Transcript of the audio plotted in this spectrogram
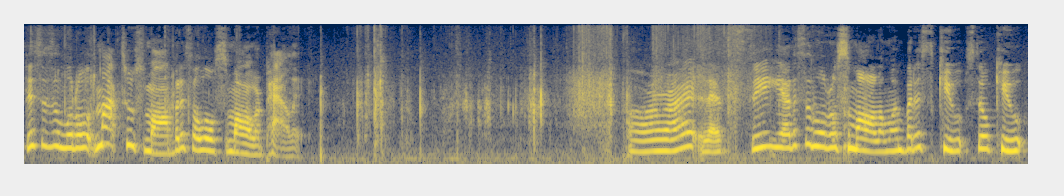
This is a little, not too small, but it's a little smaller palette. Alright, let's see. Yeah, this is a little smaller one, but it's cute. Still cute.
